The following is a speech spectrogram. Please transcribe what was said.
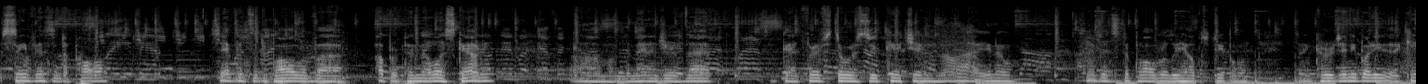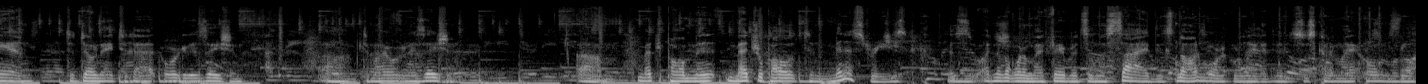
St. Vincent de Paul, St. Vincent de Paul of uh, Upper Pinellas County. Um, I'm the manager of that. I've got thrift stores, soup kitchen, all that. You know, St. Vincent de Paul really helps people. I encourage anybody that can to donate to that organization, um, to my organization. Um, Metropolitan, Metropolitan Ministries is another one of my favorites on the side that's non-work related. It's just kind of my own little,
